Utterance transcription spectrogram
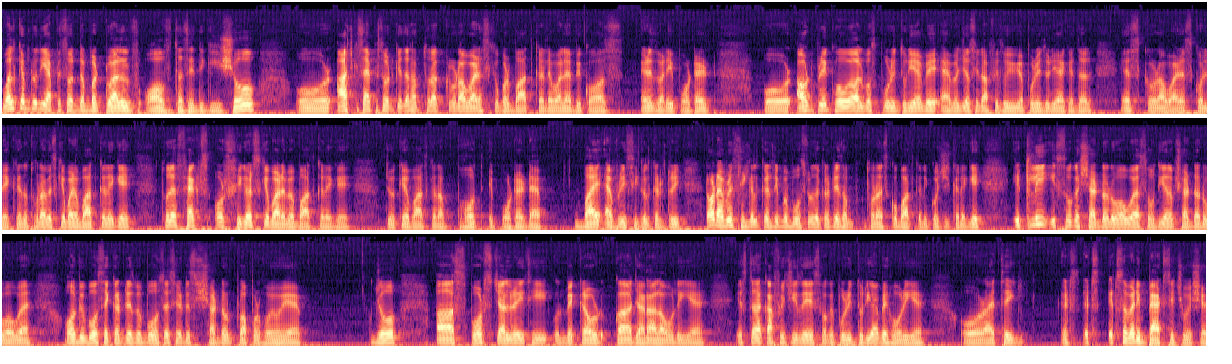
Welcome to the episode number twelve of the Zindagi show اور آج کے اس episode کے اندر ہم تھوڑا کرونا وائرس کے اوپر بات کرنے والے ہیں because it is very important اور آؤٹ بریک ہو گیا آلموسٹ پوری دنیا میں. ایمرجنسی نافذ ہوئی ہے پوری دنیا کے اندر اس کرونا وائرس کو لے کے. تو تھوڑا ہم اس کے بارے میں بات کریں گے. تھوڑے فیکٹس اور فگرس کے بارے میں بات کریں گے جو کہ بات کرنا بہت امپورٹنٹ ہے. By every single country not every single country میں موسٹ آف دا کنٹریز ہم تھوڑا اس کو بات کرنے کی کوشش کریں گے. اٹلی اس وقت شٹ ڈاؤن ہوا ہوا ہے سعودی عرب شٹ ڈاؤن ہوا ہوا ہے، اور بھی بہت سے کنٹریز میں بہت سے سٹیز شٹ ڈاؤن پراپر ہوئے ہوئے ہیں. جو اسپورٹس چل رہی تھی، ان میں کراؤڈ کا جانا الاؤ نہیں ہے. اس طرح کافی چیزیں اس وقت پوری دنیا میں ہو رہی ہیں. اور I think it's it's it's a very bad situation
